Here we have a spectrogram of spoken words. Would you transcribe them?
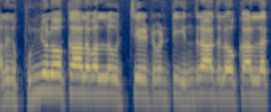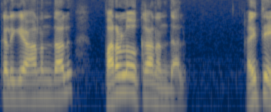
అలాగే పుణ్యలోకాల వల్ల వచ్చేటువంటి ఇంద్రాది లోకాల్లో కలిగే ఆనందాలు పరలోకానందాలు. అయితే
